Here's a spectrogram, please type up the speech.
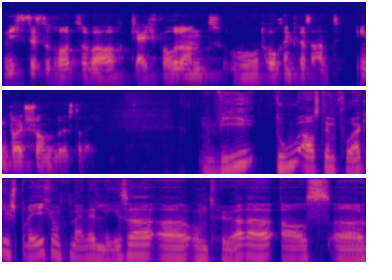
nichtsdestotrotz aber auch gleich fordernd und hochinteressant in Deutschland und Österreich. Wie du aus dem Vorgespräch und meine Leser äh, und Hörer aus äh,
